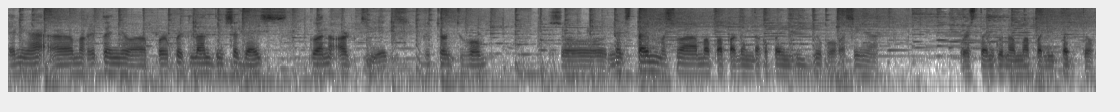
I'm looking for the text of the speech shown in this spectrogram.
Yan nga, ah, makita nyo, ah, perfect landing siya guys. Gawa ng RTX, return to home. So, next time, mas ma- mapapaganda ko pa yung video ko kasi nga, first time ko na mapalipad to.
